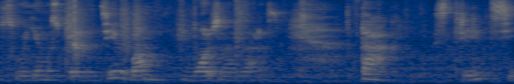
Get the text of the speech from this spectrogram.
у своєму сприйнятті. Вам можна зараз. Так, стрільці.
